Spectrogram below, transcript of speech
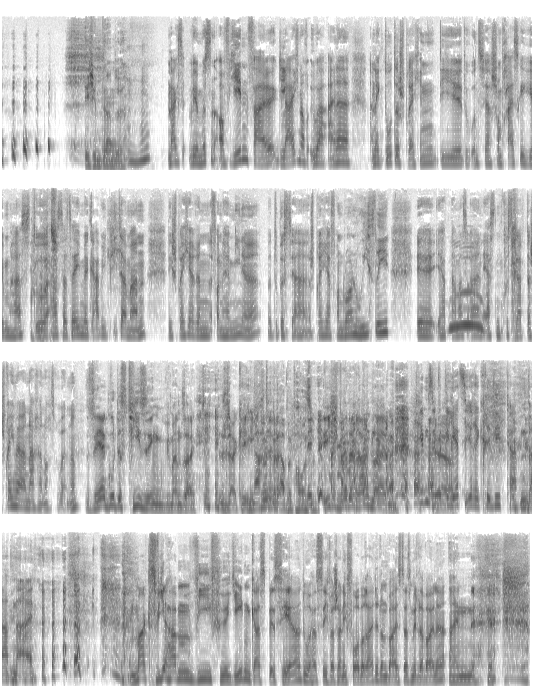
Ich im Dirndl. Max, wir müssen auf jeden Fall gleich noch über eine Anekdote sprechen, die du uns ja schon preisgegeben hast. Du hast tatsächlich mit Gabi Petermann, die Sprecherin von Hermine, du bist ja Sprecher von Ron Weasley. Ihr habt damals euren ersten Kuss gehabt. Da sprechen wir ja nachher noch drüber, ne? Sehr gutes Teasing, wie man sagt, Jackie. Ich Nach würde, der Werbepause. Ich würde dranbleiben. Geben Sie bitte Ja. jetzt Ihre Kreditkartendaten ein. Max, wir haben wie für jeden Gast bisher, du hast dich wahrscheinlich vorbereitet und weißt das mittlerweile, einen,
